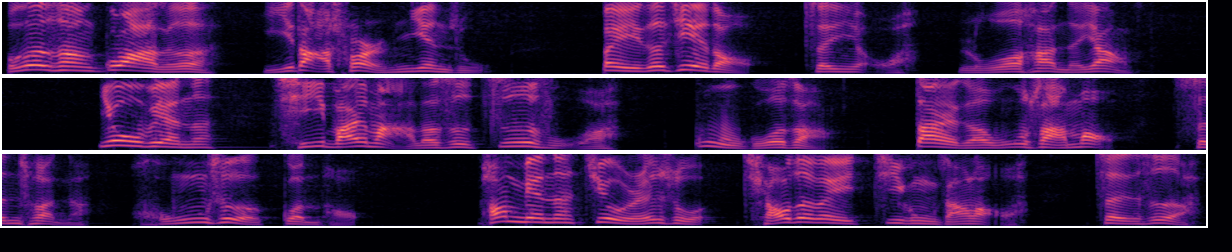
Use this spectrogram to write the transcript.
脖子上挂着一大串念珠，背着戒刀，真有啊罗汉的样子。右边呢骑白马的是知府啊顾国璋，戴着乌纱帽，身穿呢红色官袍。旁边呢就有人说：“瞧这位济公长老啊，真是啊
